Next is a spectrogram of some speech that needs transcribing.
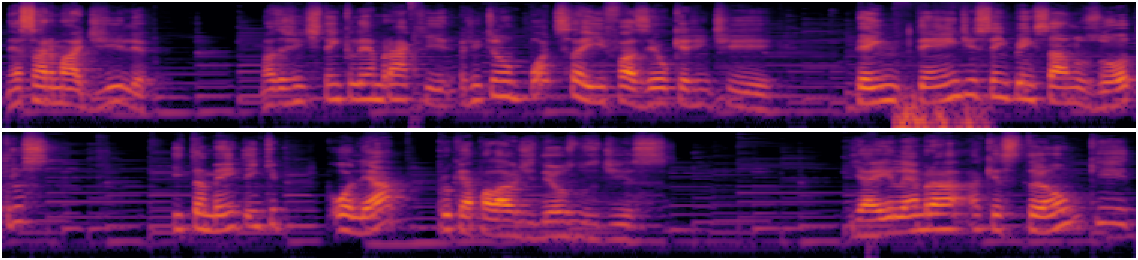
nessa armadilha mas a gente tem que lembrar que a gente não pode sair e fazer o que a gente bem entende sem pensar nos outros e também tem que olhar para o que a palavra de Deus nos diz. E aí lembra a questão que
